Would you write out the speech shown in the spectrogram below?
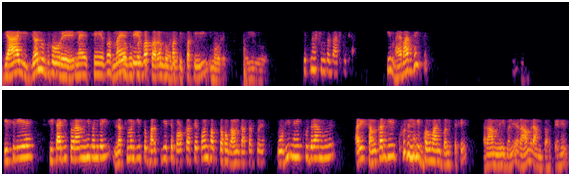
जाय जन भोरे मैं सेवक मैं सेवक पति रघुपति पति मोरे। कितना सुंदर बात लिखा ये महबाद है। इसलिए सीता जी तो राम नहीं बन गई लक्ष्मण जी तो भरत जी से बढ़कर के कौन भक्त होगा उनका तत्व है? वो भी नहीं खुद राम हुए। अरे शंकर जी खुद नहीं भगवान बन सके राम नहीं बने राम राम कहते हैं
